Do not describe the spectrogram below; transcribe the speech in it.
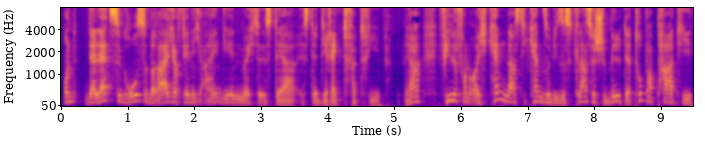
Und der letzte große Bereich, auf den ich eingehen möchte, ist der, ist der Direktvertrieb. Ja, viele von euch kennen das, die kennen so dieses klassische Bild der Tupper-Party,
